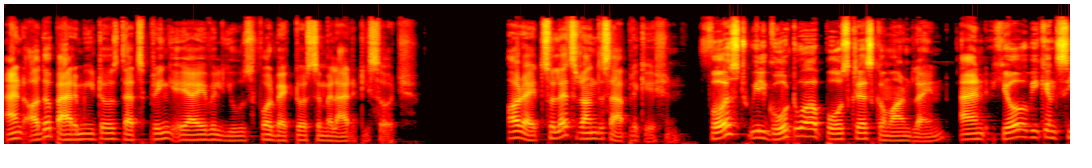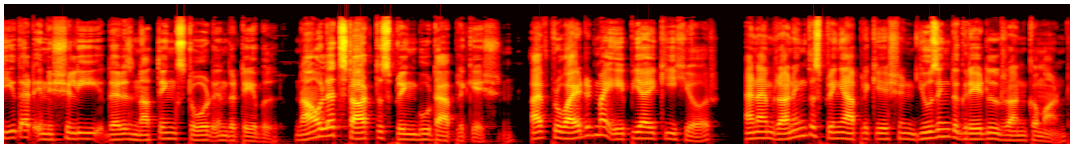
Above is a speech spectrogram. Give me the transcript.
and other parameters that Spring AI will use for vector similarity search. Alright, so let's run this application. First, we'll go to our Postgres command line and here we can see that initially there is nothing stored in the table. Now let's start the Spring Boot application. I've provided my API key here and I'm running the Spring application using the Gradle run command.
